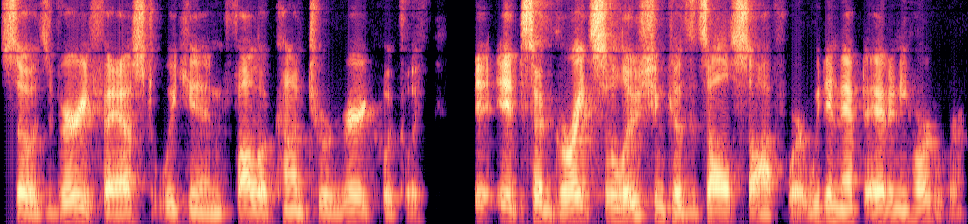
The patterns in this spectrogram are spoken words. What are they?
So it's very fast. We can follow contour very quickly. It's a great solution because it's all software. We didn't have to add any hardware.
